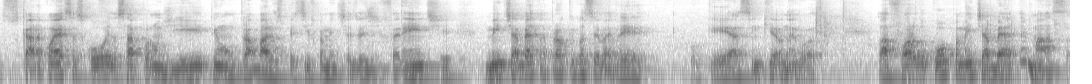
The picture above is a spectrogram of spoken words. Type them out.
Os caras conhecem as coisas, sabem por onde ir, tem um trabalho especificamente, às vezes, diferente. Mente aberta para o que você vai ver. Porque é assim que é o negócio. Lá fora do corpo, a mente aberta é massa.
